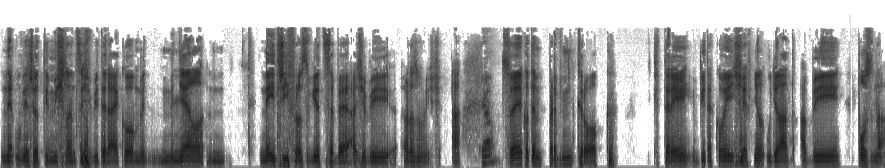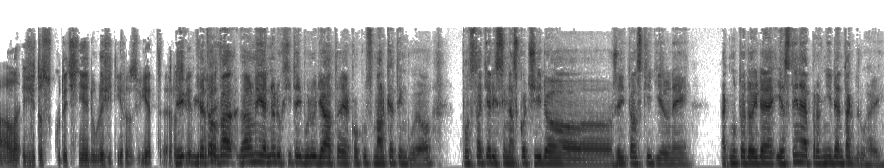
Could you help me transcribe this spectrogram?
neuvěřil ty myšlence, že by teda jako měl nejdřív rozvíjet sebe a že by, rozumíš, a jo. co je jako ten první krok, který by takový šéf měl udělat, aby poznal, že to skutečně je důležitý rozvíjet, rozvíjet Je to ve, velmi jednoduchý, teď budu dělat jako kus marketingu, jo podstatě, když si naskočí do ředitelské dílny, tak mu to dojde, jestli ne první den, tak druhý.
